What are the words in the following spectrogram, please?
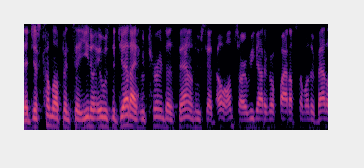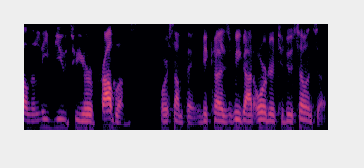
that just come up and say, you know, it was the Jedi who turned us down, who said, "Oh, I'm sorry, we got to go fight off some other battle and leave you to your problems or something because we got ordered to do so and so."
